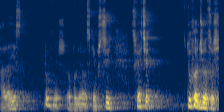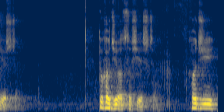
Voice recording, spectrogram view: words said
ale jest również obowiązkiem. Słuchajcie, tu chodzi o coś jeszcze. Tu chodzi o coś jeszcze. Chodzi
